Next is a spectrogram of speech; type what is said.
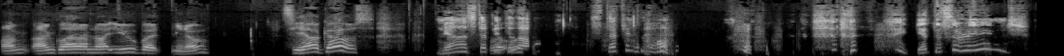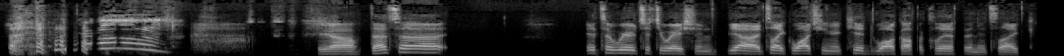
I'm, I'm glad I'm not you, but you know, see how it goes. Yeah. Step into the, step into the, get the syringe. yeah. That's, uh, it's a weird situation. Yeah, it's like watching a kid walk off a cliff, and it's like,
